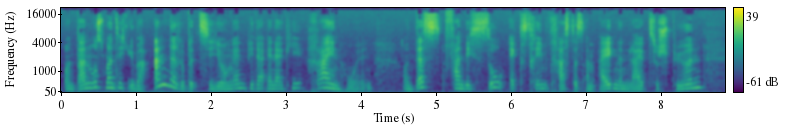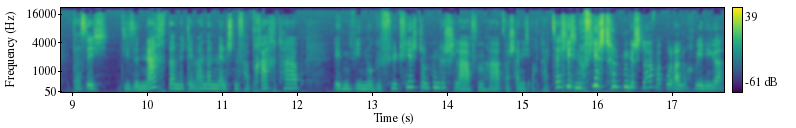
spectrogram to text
Und dann muss man sich über andere Beziehungen wieder Energie reinholen. Und das fand ich so extrem krass, das am eigenen Leib zu spüren, dass ich diese Nacht da mit dem anderen Menschen verbracht habe, irgendwie nur gefühlt vier Stunden geschlafen habe, wahrscheinlich auch tatsächlich nur vier Stunden geschlafen habe oder noch weniger,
